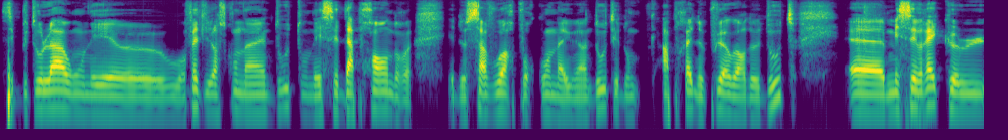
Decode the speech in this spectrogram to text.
c'est plutôt là où on est, euh, en fait, lorsqu'on a un doute, on essaie d'apprendre et de savoir pourquoi on a eu un doute et donc après ne plus avoir de doute. Euh, mais c'est vrai que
